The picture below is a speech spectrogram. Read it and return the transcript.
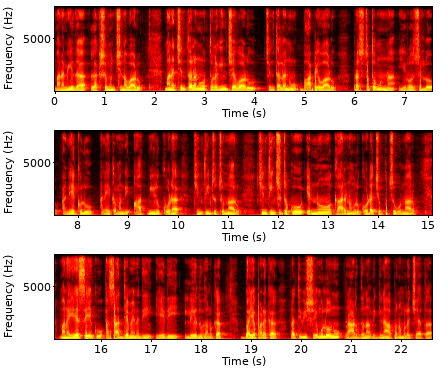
మన మీద లక్ష్యముంచినవాడు. మన చింతలను తొలగించేవాడు చింతలను బాపేవాడు. ప్రస్తుతం ఉన్న ఈ రోజుల్లో అనేకులు అనేక మంది ఆత్మీయులు కూడా చింతించుచున్నారు. చింతించుటకు ఎన్నో కారణములు కూడా చెప్పుచూ ఉన్నారు. మన ఏసయ్యకు అసాధ్యమైనది ఏదీ లేదు గనుక భయపడక ప్రతి విషయములోనూ ప్రార్థన విజ్ఞాపనముల చేత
